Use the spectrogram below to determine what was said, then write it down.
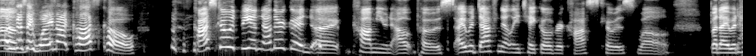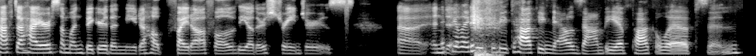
I was going to say, why not Costco? Costco would be another good uh, commune outpost. I would definitely take over Costco as well but I would have to hire someone bigger than me to help fight off all of the other strangers. Uh, and I feel like we should be talking now zombie apocalypse and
